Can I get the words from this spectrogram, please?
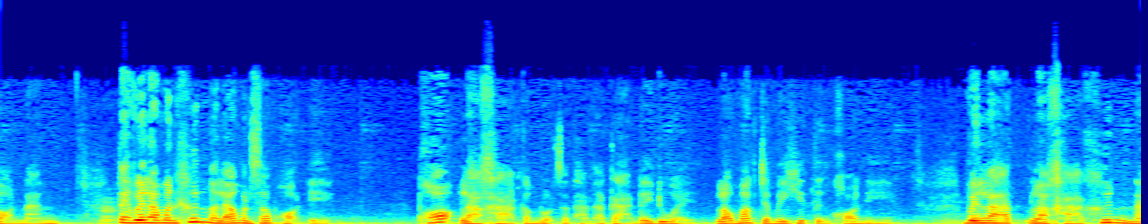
ตอนนั้นฮะแต่เวลามันขึ้นมาแล้วมันซัพพอร์ตเอง เพราะราคากำหนดสถานการณ์ได้ด้วย เรามักจะไม่คิดถึงข้อนี้ เวลาราคาขึ้นน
